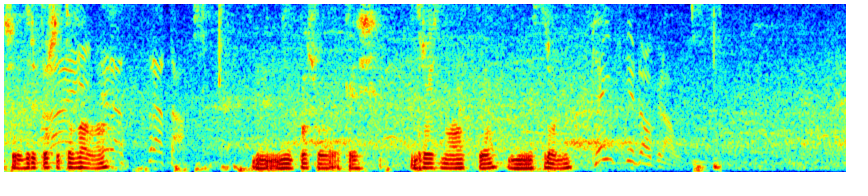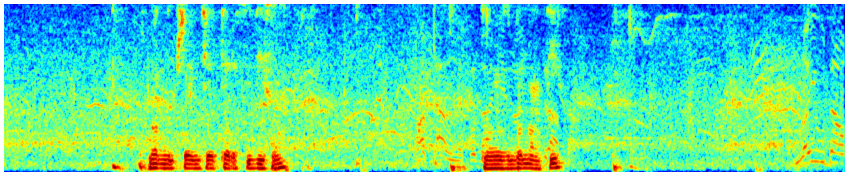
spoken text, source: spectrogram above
się strata. Nie, poszła jakaś groźna akcja z mojej strony. Ładne przejęcie Torresidisa. To jest Benati. strata. No i udało się odzyskać.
